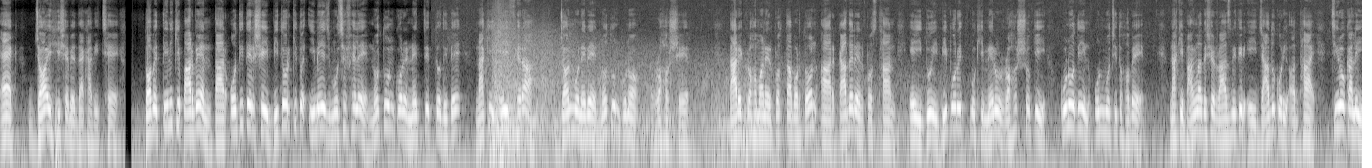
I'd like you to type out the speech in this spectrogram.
এক জয় হিসেবে দেখা দিচ্ছে। তবে তিনি কি পারবেন তার অতীতের সেই বিতর্কিত ইমেজ মুছে ফেলে নতুন করে নেতৃত্ব দিতে, নাকি এই ফেরা জন্ম নেবে নতুন কোনো রহস্যের? তারেক রহমানের প্রত্যাবর্তন আর কাদেরের প্রস্থান, এই দুই বিপরীতমুখী মেরুর রহস্য কি কোনো দিন উন্মোচিত হবে? নাকি বাংলাদেশের রাজনীতির এই জাদুকরী অধ্যায় চিরকালই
